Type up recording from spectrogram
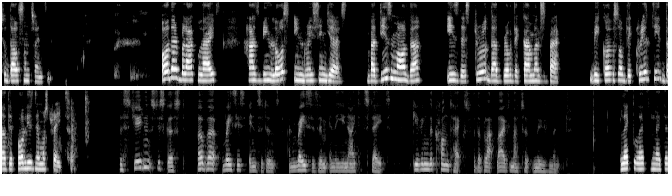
2020. Other black lives has been lost in recent years, but this murder is the straw that broke the camel's back because of the cruelty that the police demonstrate. The students discussed other racist incidents and racism in the United States, giving the context for the Black Lives Matter movement. Black Lives Matter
